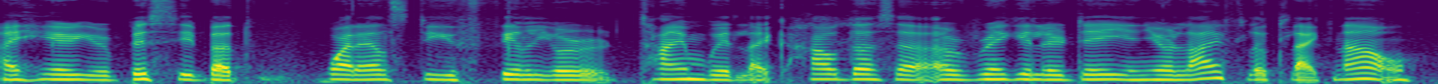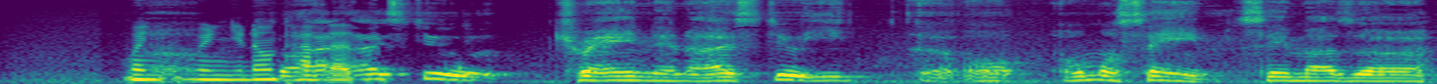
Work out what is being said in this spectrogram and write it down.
I hear you're busy, but what else do you fill your time with? Like, how does a, a regular day in your life look like now, when uh, when you don't have I, that? I still train and I still eat uh, almost same same as uh,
